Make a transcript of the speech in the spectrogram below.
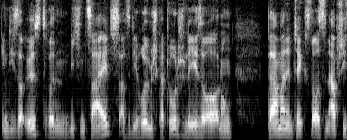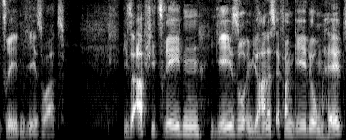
in dieser österlichen Zeit, also die römisch-katholische Leseordnung, permanent Texte aus den Abschiedsreden Jesu hat. Diese Abschiedsreden Jesu im Johannesevangelium hält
